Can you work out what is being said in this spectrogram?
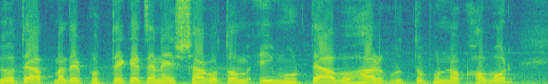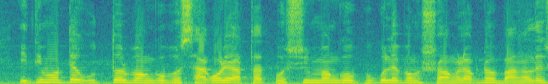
ভিডিওতে আপনাদের প্রত্যেকে জানাই স্বাগতম। এই মুহূর্তে আবহাওয়ার গুরুত্বপূর্ণ খবর। ইতিমধ্যে উত্তর বঙ্গোপসাগরে অর্থাৎ পশ্চিমবঙ্গ উপকূল এবং সংলগ্ন বাংলাদেশ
